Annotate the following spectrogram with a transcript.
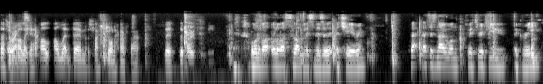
That's all right. I'll Right. let you. I'll, I'll let them slash John have that. They're, they're both. All of our all of our slug listeners are, are cheering. Let, let us know on Twitter if you agree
